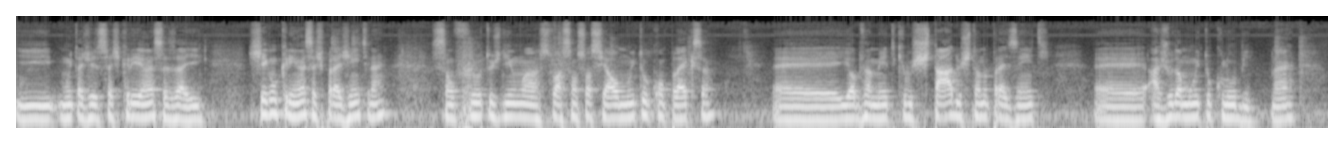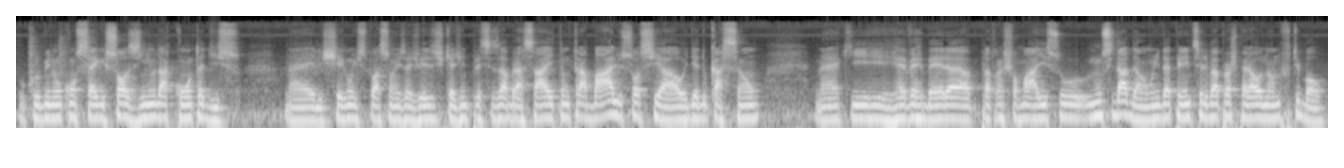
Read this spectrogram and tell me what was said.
E muitas vezes essas crianças aí, chegam crianças para a gente, né? São frutos de uma situação social muito complexa é, e obviamente que o Estado estando presente é, ajuda muito o clube. Né? O clube não consegue sozinho dar conta disso. Né? Eles chegam em situações, às vezes, que a gente precisa abraçar e tem um trabalho social e de educação né, que reverbera para transformar isso num cidadão, independente se ele vai prosperar ou não no futebol.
